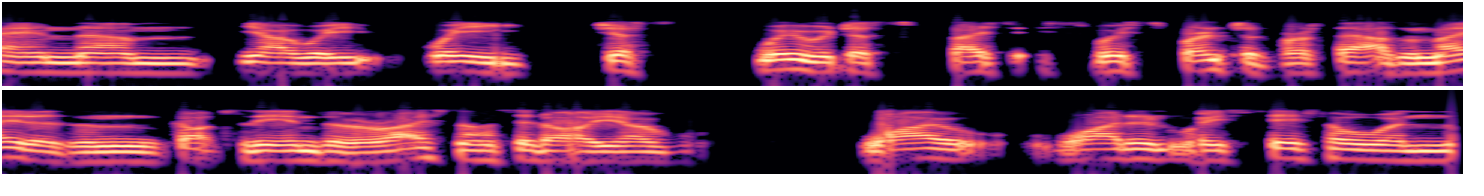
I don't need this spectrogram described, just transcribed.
and um, you know we we just we were just basically we sprinted for a thousand meters and got to the end of a race, and I said, oh, you know, why why didn't we settle in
